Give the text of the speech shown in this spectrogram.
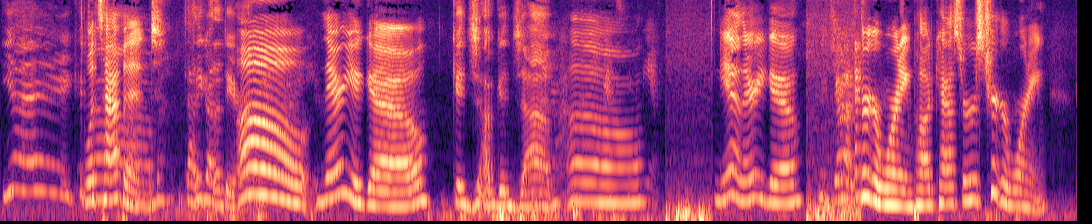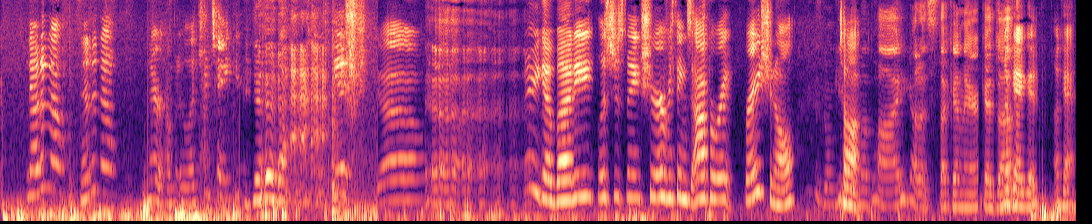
Yay! Good What's job. happened? Daddy got a deer. Oh, there you go. Good job. Good job. Oh, yeah, there you go. Good job. Trigger warning, podcasters. Trigger warning. No, no, no, no, no, no. Here, I'm gonna let you take it. It go. There you go, buddy. Let's just make sure everything's operational. Top. up high. You got it stuck in there. Good job. Okay, good. Okay,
